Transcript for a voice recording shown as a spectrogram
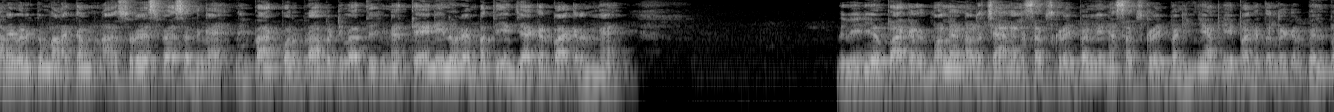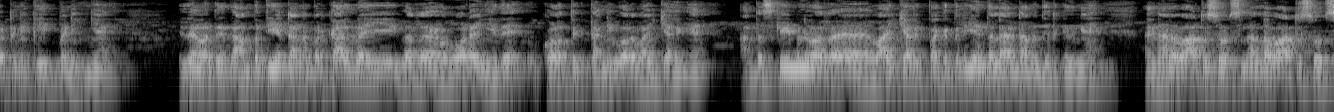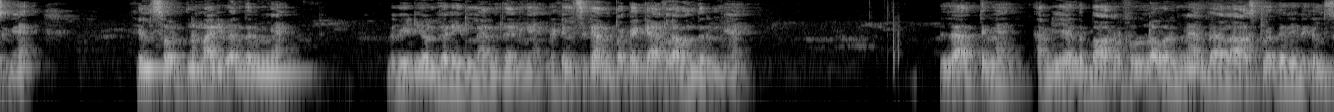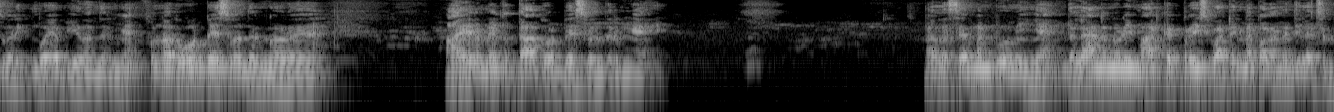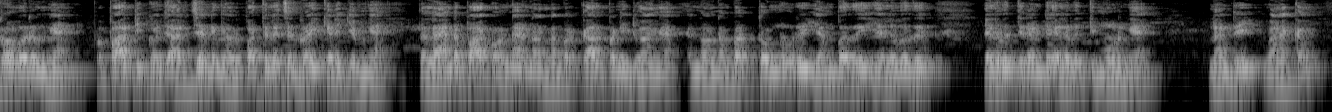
அனைவருக்கும் வணக்கம். நான் சுரேஷ் பேசுறேங்க. நீ பார்க்க போகிற ப்ராப்பர்ட்டி பார்த்தீங்கன்னா தேனியில் ஒரு எண்பத்தி அஞ்சு ஏக்கர் பார்க்குறோங்க இந்த வீடியோ பார்க்குறதுக்கு முதல்ல என்னோடய சேனலை சப்ஸ்கிரைப் பண்ணலைன்னா சப்ஸ்கிரைப் பண்ணிக்கங்க. அப்படியே பக்கத்தில் இருக்கிற பெல் பட்டனையும் கிளிக் பண்ணிக்கங்க. இதை வந்து இந்த ஐம்பத்தி எட்டாம் நம்பர் கால்வாய் வர்ற ஓடைங்க இது. குளத்துக்கு தண்ணி போகிற வாய்க்காலுங்க. அந்த ஸ்கீமில் வர்ற வாய்க்காலுக்கு பக்கத்துலேயே இந்த லேண்ட் அமைஞ்சிருக்குதுங்க. அதனால் வாட்டர் சோர்ஸ் நல்ல வாட்டர் சோர்ஸுங்க ஹில்ஸ் ஒட்டின மாதிரி வந்துடுங்க இந்த வீடியோவில் தெரியலான்னு தானுங்க. இந்த ஹில்ஸுக்கு அந்த பக்கம் கேரளா வந்துடுங்க இது அத்துங்க. அப்படியே அந்த பார்டர் ஃபுல்லாக வருங்க. அந்த லாஸ்ட்டில் தெரியுற ஹில்ஸ் வரைக்கும் போய் அப்படியே வந்துடுங்க ஃபுல்லாக ரோட் பேஸ் வந்துடுங்க ஒரு ஆயிரம் மீட்டர் தார் ரோட் பேஸ் வந்துடுங்க நல்ல செம்மண் பூமிங்க. இந்த லேண்டனுடைய மார்க்கெட் ப்ரைஸ் பார்த்தீங்கன்னா பதினஞ்சு லட்சம் ரூபா வருங்க. இப்போ பார்ட்டிக்கு கொஞ்சம் அர்ஜென்ட்டுங்க ஒரு பத்து லட்சம் ரூபாய்க்கு கிடைக்குங்க. இந்த லேண்டை பார்க்கணுன்னா என்னோட நம்பர் கால் பண்ணிவிட்டு வாங்க. என்னோட நம்பர் தொண்ணூறு எண்பது எழுபது எழுபத்தி ரெண்டு எழுபத்தி மூணுங்க. நன்றி வணக்கம்.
